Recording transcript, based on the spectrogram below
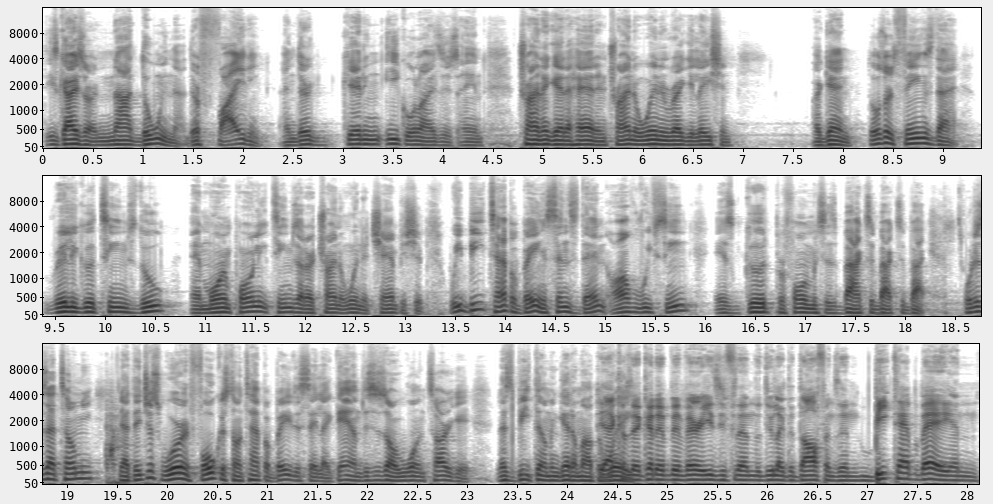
these guys are not doing that. They're fighting and they're getting equalizers and trying to get ahead and trying to win in regulation. Again, those are things that really good teams do, and more importantly, teams that are trying to win a championship. We beat Tampa Bay, and since then, all we've seen is good performances back to back to back. What does that tell me? That they just weren't focused on Tampa Bay to say like, "Damn, this is our one target. Let's beat them and get them out the Yeah, way." Yeah, because it could have been very easy for them to do like the Dolphins and beat Tampa Bay and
